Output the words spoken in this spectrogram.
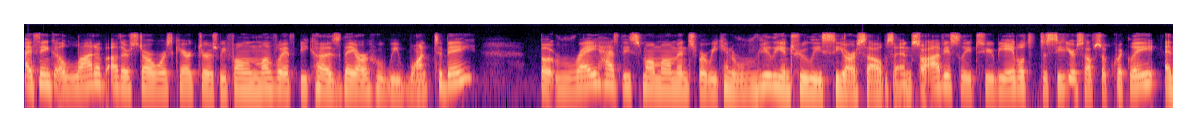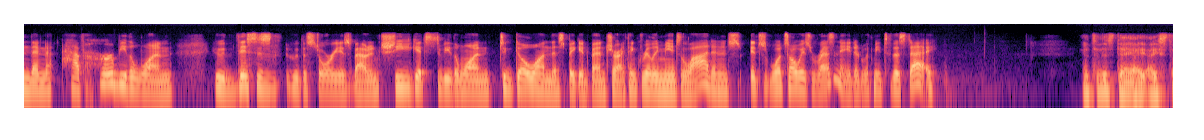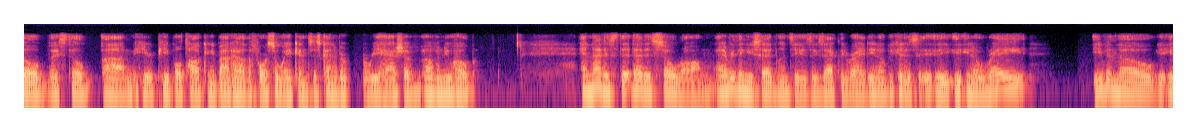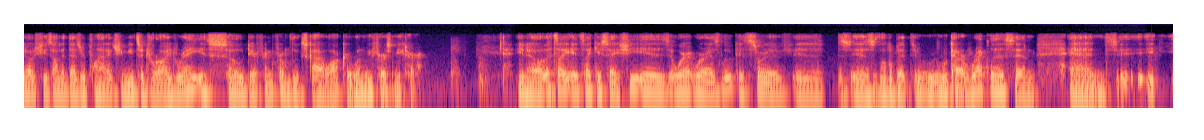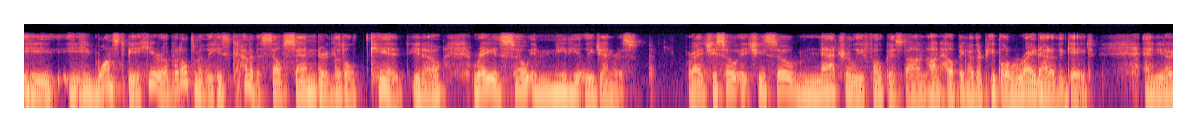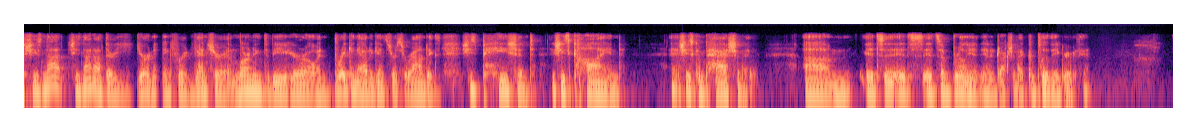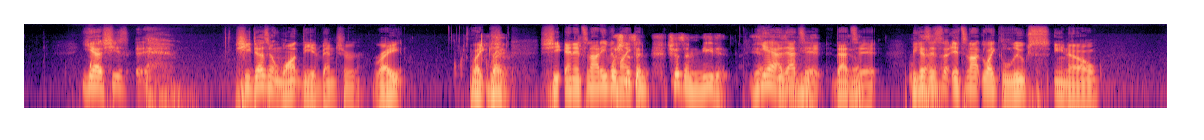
I think a lot of other star wars characters we fall in love with because they are who we want to be. But Rey has these small moments where we can really and truly see ourselves in. So obviously to be able to see yourself so quickly and then have her be the one who this is who the story is about and she gets to be the one to go on this big adventure i think really means a lot and it's it's what's always resonated with me to this day and to this day, I, I still I still um, hear people talking about how the Force Awakens is kind of a rehash of, of A New Hope, and that is that, that is so wrong. And everything you said, Lindsay, is exactly right. You know, because you know Rey even though you know she's on a desert planet, she meets a droid. Rey is so different from Luke Skywalker when we first meet her. You know, it's like it's like you say, she is. Whereas Luke is sort of is is a little bit kind of reckless and and he he wants to be a hero, but ultimately he's kind of a self-centered little kid. You know, Rey is so immediately generous right she's so she's so naturally focused on on helping other people right out of the gate and you know she's not she's not out there yearning for adventure and learning to be a hero and breaking out against her surroundings. She's patient and she's kind and she's compassionate. Um, it's a, it's it's a brilliant introduction. I completely agree with you. Yeah she's she doesn't want the adventure right? Like right. she and it's not even well, she like doesn't, she doesn't need it. Yeah, yeah that's it, it. That's it. Because Yeah. it's it's not like Luke's, you know,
